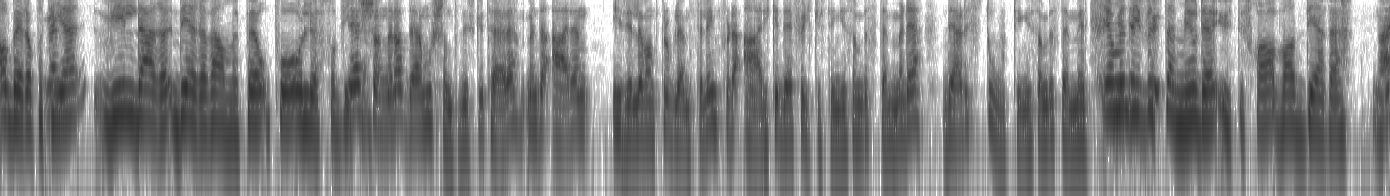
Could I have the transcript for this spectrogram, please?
Arbeiderpartiet men, vil dere, dere, være med på, på, å løse opp Viken? Jeg skjønner at det er morsomt å diskutere, men det er en irrelevant problemstilling. For det er ikke det fylkestinget som bestemmer det. Det er det Stortinget som bestemmer. Ja, Men de bestemmer jo det ut ifra hva dere Nei,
